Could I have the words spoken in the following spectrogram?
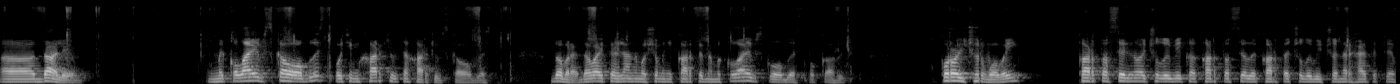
Е, Далі. Миколаївська область, потім Харків та Харківська область. Добре, давайте глянемо, що мені карти на Миколаївську область покажуть. Король червовий, карта сильного чоловіка, карта сили, карта чоловічої енергетики.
